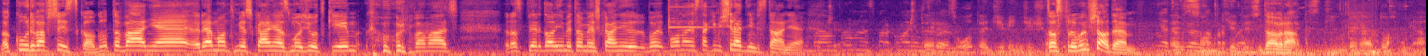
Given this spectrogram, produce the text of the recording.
No kurwa wszystko, gotowanie, remont mieszkania z młodziutkim, kurwa mać, rozpierdolimy to mieszkanie, bo, bo ono jest w takim średnim stanie. Bo ja mam problem z parkowaniem 4 tyłem. złote 90 To spróbuj przodem. Nie, to tyłem Elson zaparkuję. kiedy Dobra. z Tindera do chuja.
